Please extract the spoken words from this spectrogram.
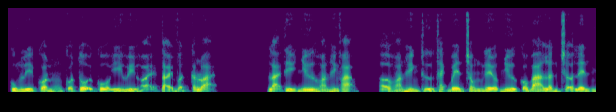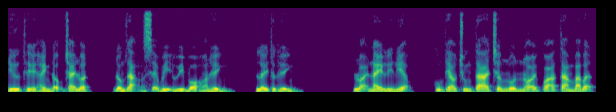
cùng lý còn có tội cố ý hủy hoại tài vật các loại. Lại tỷ như hoán hình phạm, ở hoán hình thử thách bên trong nếu như có ba lần trở lên như thế hành động trái luật, đồng dạng sẽ bị hủy bỏ hoán hình, lấy thực hình. Loại này lý niệm, cũng theo chúng ta châm luôn nói quá tam ba bận,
